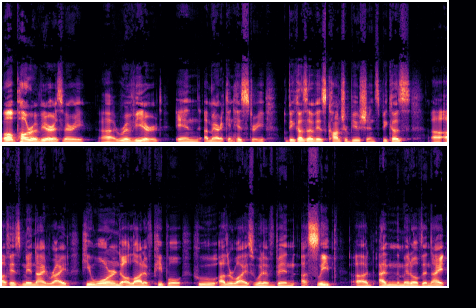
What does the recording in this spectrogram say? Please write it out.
Well, Paul Revere is very uh, revered in American history because of his contributions, because uh, of his midnight ride. He warned a lot of people who otherwise would have been asleep uh, in the middle of the night.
